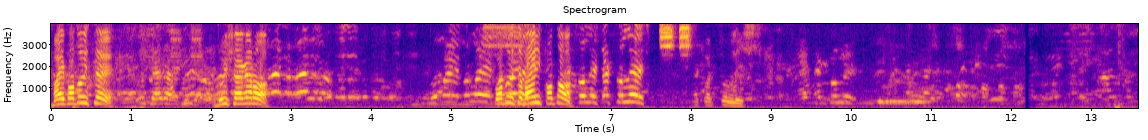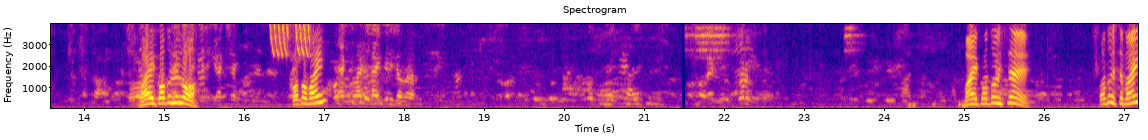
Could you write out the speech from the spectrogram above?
ভাই, কত হয়েছে দুইশো এগারো। কত হয়েছে ভাই? কত? এক লাখ চল্লিশ। ভাই, কত নিল? কত ভাই? এক লাখ সাঁত্রিশ হাজার ভাই, কত হয়েছে কত হয়েছে ভাই?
